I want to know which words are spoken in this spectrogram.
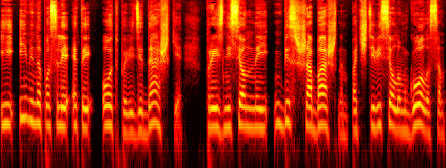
И именно после этой отповеди Дашки, произнесенной бесшабашным, почти веселым голосом,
